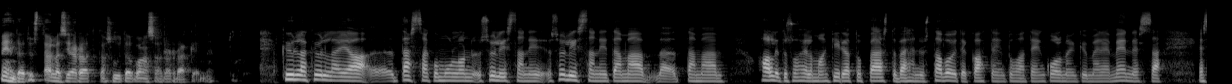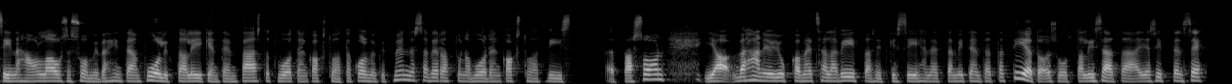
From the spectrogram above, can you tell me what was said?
meidän täytyisi tällaisia ratkaisuja vaan saada rakennettua. Kyllä, kyllä. Ja tässä kun mulla on sylissäni, sylissäni tämä, tämä hallitusohjelmaan kirjattu päästövähennystavoite 2030 mennessä, ja siinähän on lause Suomi vähintään puolittaa liikenteen päästöt vuoteen 2030 mennessä verrattuna vuoden 2005 tasoon. Ja vähän jo Jukka Metsälä viittasitkin siihen, että miten tätä tietoisuutta lisätään ja sitten se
